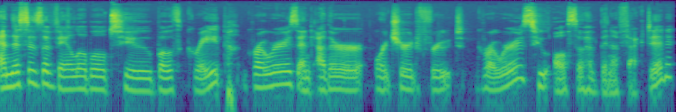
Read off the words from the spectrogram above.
and this is available to both grape growers and other orchard fruit growers who also have been affected.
